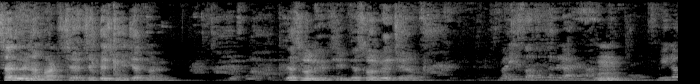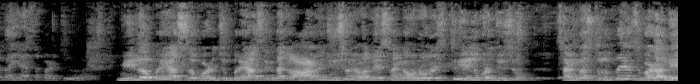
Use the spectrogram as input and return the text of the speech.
చదివిన మాట చెప్పేసి మేము చేస్తున్నాను మీలో ప్రయాసపడుచు మీలో ప్రయాసపడచ్చు ప్రయాస ఇందాక ఆడని చూసాం ఎవరిని? సంఘంలో ఉన్న స్త్రీలను కూడా చూసాం. సంఘస్థులు ప్రయాసపడాలి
